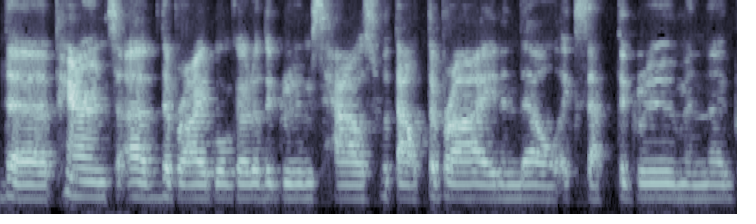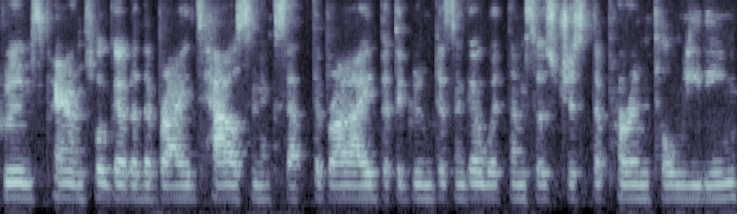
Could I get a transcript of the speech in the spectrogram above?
The parents of the bride will go to the groom's house without the bride and they'll accept the groom and the groom's parents will go to the bride's house and accept the bride but the groom doesn't go with them so it's just the parental meeting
